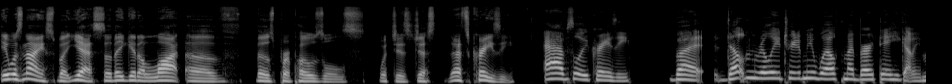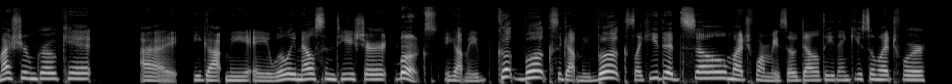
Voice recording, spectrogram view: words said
it was nice. But yes, so they get a lot of those proposals, which is just, that's crazy. Absolutely crazy. But Delton really treated me well for my birthday. He got me mushroom grow kit. Uh, he got me a Willie Nelson t-shirt. Books. He got me cookbooks. He got me books. Like he did so much for me. So Delty, thank you so much for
